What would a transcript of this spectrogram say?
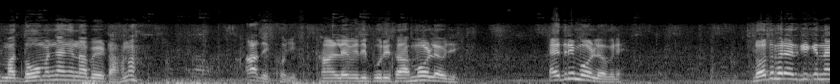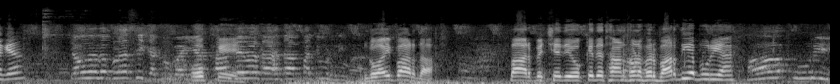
ਮ- ਦੋ ਮੰਝਾਂ ਜਿੰਨਾ ਬੇਟਾ ਹਨਾ? ਆ ਦੇਖੋ ਜੀ ਥਾਣ ਲੇਵੇ ਦੀ ਪੂਰੀ ਸਾਫ਼ ਮੋੜ ਲਿਓ ਜੀ। ਇਧਰ ਹੀ ਮੋੜ ਲਿਓ ਵੀਰੇ। ਦੁੱਧ ਫਿਰ ਐਤਕੀ ਕਿੰਨਾ ਗਿਆ 14 ਤੋਂ ਪਲੱਸ ਹੀ ਕੱਢੂ ਬਾਈ ਓਕੇ। ਸਾਡੇ ਵਾ ਦੱਸਦਾ ਆਪਾਂ ਝੂਠ ਨਹੀਂ ਮਾਰਦੇ। ਗਵਾਈ ਭਾਰ ਦਾ। ਭਾਰ ਪਿੱਛੇ ਦੀ ਓਕੇ ਤੇ ਥਾਣ ਥਣ ਫਿਰ ਵਰਦੀ ਆ ਪੂਰੀਆਂ। ਹਾਂ ਪੂਰੀ।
